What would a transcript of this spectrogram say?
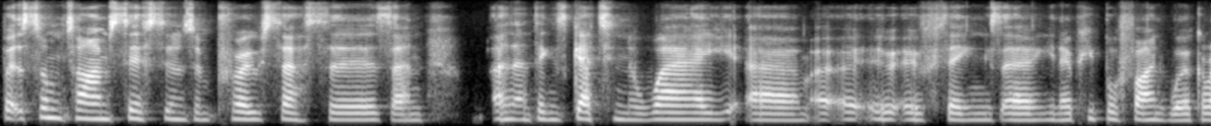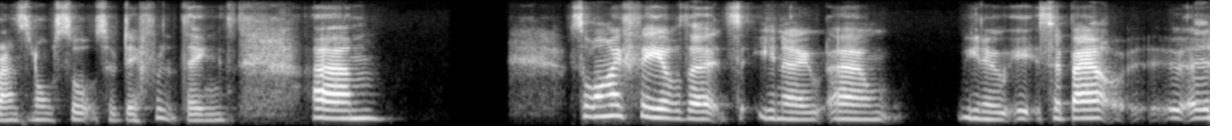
But sometimes systems and processes and and, and things get in the way um, of, things. Uh, you know people find workarounds and all sorts of different things. Um, so I feel that you know um, you know, it's about uh,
